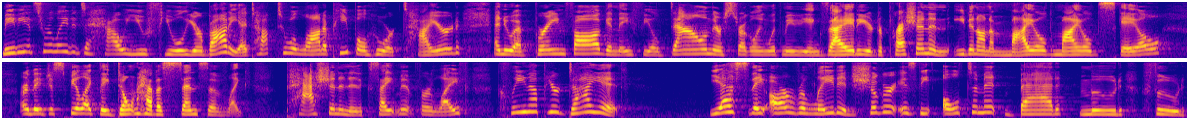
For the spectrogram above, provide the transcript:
Maybe it's related to how you fuel your body. I talk to a lot of people who are tired and who have brain fog and they feel down. They're struggling with maybe anxiety or depression, and even on a mild, mild scale. Or they just feel like they don't have a sense of like passion and excitement for life. Clean up your diet. Yes, they are related. Sugar is the ultimate bad mood food.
